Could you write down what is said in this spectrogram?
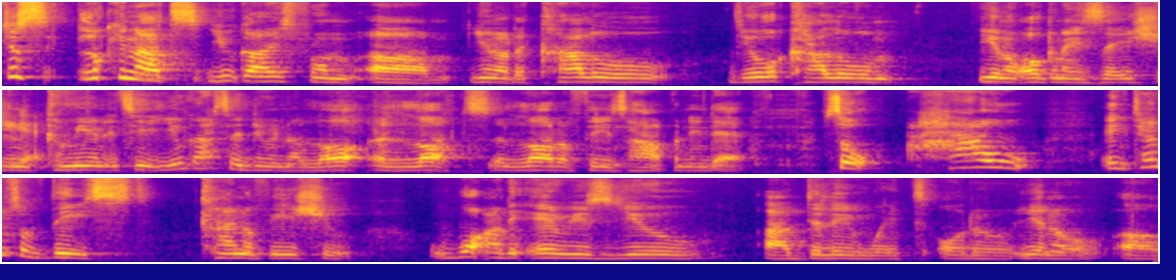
just looking at you guys from, um, you know, the Carlow, the old Carlow, you know, organization, Yes. community. You guys are doing a lot, a lot, a lot of things happening there. So, how, in terms of this kind of issue, what are the areas you are dealing with, or the, you know, uh,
